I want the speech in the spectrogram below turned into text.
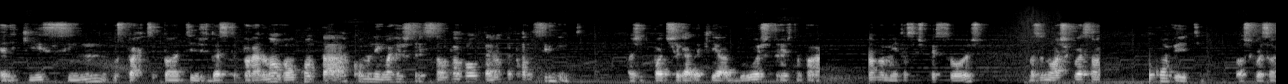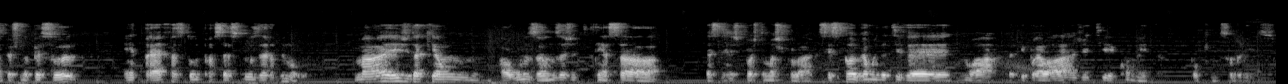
é de que sim, os participantes dessa temporada não vão contar como nenhuma restrição para voltar na temporada seguinte. A gente pode chegar daqui a duas, três temporadas novamente essas pessoas, mas eu não acho que vai ser uma convite. Vai ser uma questão da pessoa entrar e fazer todo o processo do zero de novo. Mas daqui a, um, alguns anos a gente tem essa, essa resposta mais clara. Se esse programa ainda estiver no ar daqui para lá, a gente comenta um pouquinho sobre isso.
